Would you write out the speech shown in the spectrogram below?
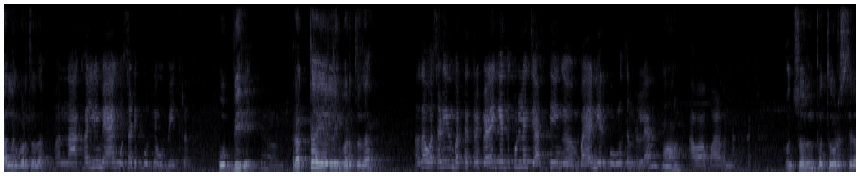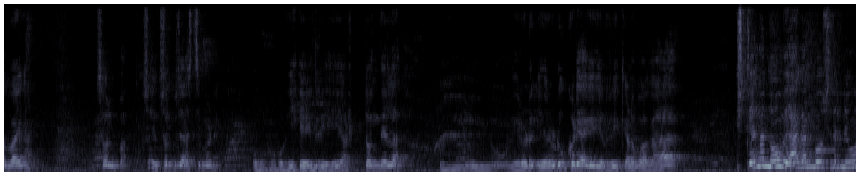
ಹಲ್ಲಿಗೆ ಬರ್ತದೆ? ಒಂದು ನಾಲ್ಕು ಹಲ್ಲಿ ಮ್ಯಾಗ ಹೊಸಡಿ ಪೂರ್ತಿ ಉಬ್ಬೈತ್ರಿ ಅದು. ಉಬ್ಬಿದೆ. ರಕ್ತ ಎಲ್ಲಿಗೆ ಬರ್ತದೆ? ಅದ ಹೊಸಡಿನ ಬರ್ತೈತ್ರಿ ಬೆಳಗ್ಗೆ ಎದ್ದ ಕೂಡಲೇ ಜಾಸ್ತಿ ಹಿಂಗೆ ಭಯ ನೀರು ಉಗುಳ್ತನ್ರಲ್ಲ ಹಾಂ. ಅವಾಗ ಭಾಳ ಬಂದಂಗೆ. ಒಂದು ಸ್ವಲ್ಪ ತೋರಿಸ್ತೀರ ಬಾಯಿನ? ಸ್ವಲ್ಪ. ಸೊ ಇನ್ನು ಸ್ವಲ್ಪ ಜಾಸ್ತಿ ಮಾಡಿ. ಓಹೋ ಹೇಳ್ರಿ ಅಷ್ಟೊಂದೆಲ್ಲ. ಅಯ್ಯೋ ಅಯ್ಯೋ ಎರಡು ಎರಡೂ ಕಡೆ ಆಗಿದೆಯಲ್ರಿ ಕೆಳಭಾಗ? ಇಷ್ಟೆಲ್ಲ ನೋವು ಹೇಗೆ ಅನುಭವಿಸಿದ್ರಿ ನೀವು?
